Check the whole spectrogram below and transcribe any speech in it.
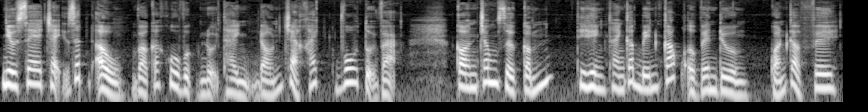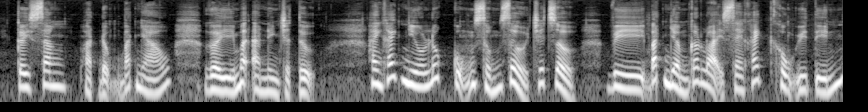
nhiều xe chạy rất ẩu vào các khu vực nội thành đón trả khách vô tội vạ. Còn trong giờ cấm thì hình thành các bến cóc ở ven đường, quán cà phê, cây xăng hoạt động bắt nháo, gây mất an ninh trật tự. Hành khách nhiều lúc cũng sống dở chết dở vì bắt nhầm các loại xe khách không uy tín,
